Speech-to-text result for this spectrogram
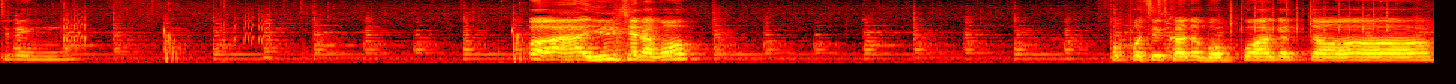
띠링. 어, 아 일제라고? 포포지 카드 못 구하겠죠.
